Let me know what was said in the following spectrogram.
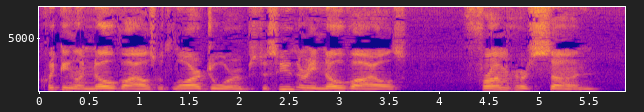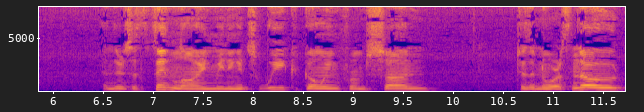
clicking on noviles with large orbs to see if there are any noviles from her sun. And there's a thin line, meaning it's weak, going from sun to the north node.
